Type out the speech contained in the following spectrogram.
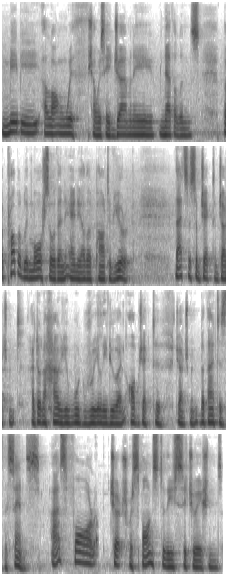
maybe along with, shall we say, Germany, Netherlands, but probably more so than any other part of Europe. That's a subjective judgment. I don't know how you would really do an objective judgment, but that is the sense. As for church response to these situations,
